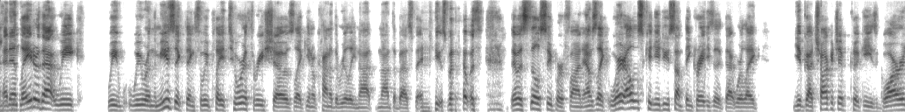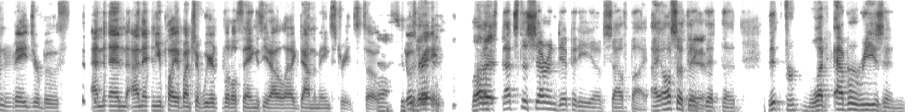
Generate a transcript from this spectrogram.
And then later that week, we we were in the music thing, so we played two or three shows, like you know, kind of the really not not the best venues, but that was it was still super fun. And I was like, where else can you do something crazy like that? Where like you've got chocolate chip cookies, Gwar invades your booth, and then and then you play a bunch of weird little things, you know, like down the main streets. So Yeah, it was great. Love That's, it. that's the serendipity of South by. I also think Yeah. that the, that for whatever reason,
